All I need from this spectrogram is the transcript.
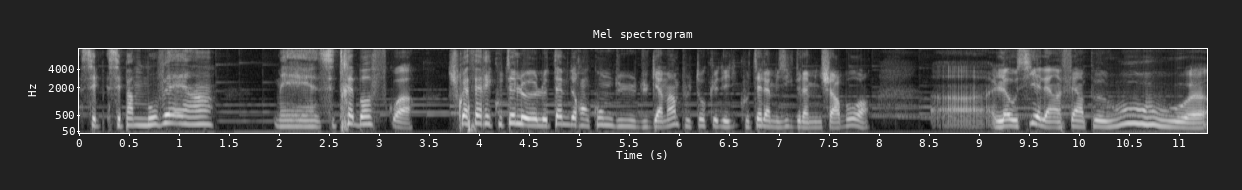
c'est pas mauvais, hein. Mais c'est très bof, quoi. Je préfère écouter le, thème de rencontre du, gamin plutôt que d'écouter la musique de la mine Charbourg. Euh, là aussi, elle est un fait un peu ouh, euh,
